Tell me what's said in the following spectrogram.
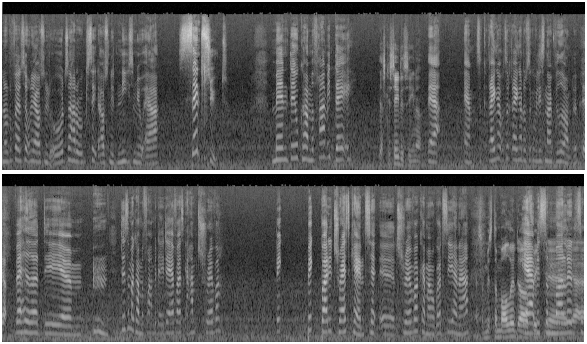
når du faldt i søvn i afsnit 8, så har du ikke set afsnit 9, som jo er sindssygt. Men det er jo kommet frem i dag. jeg skal se det senere. Ja, ja så, ringer, så ringer du, så kan vi lige snakke videre om det. Ja. Hvad hedder det? Øhm, det, som er kommet frem i dag, det er faktisk, at ham Trevor, Big, Big Body Trash Can, t- øh, Trevor kan man jo godt sige, han er. Altså Mr. Mullet og ja, Big, Mr. Mullet, ja, ja. som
